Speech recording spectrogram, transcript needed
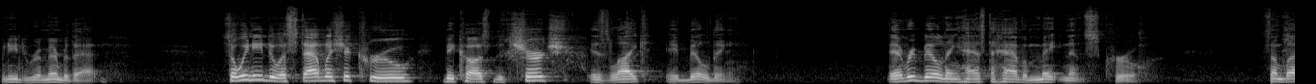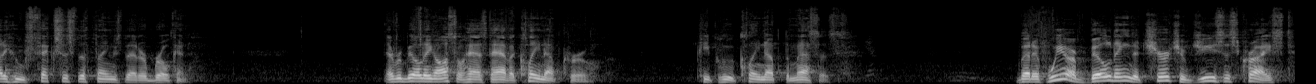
We need to remember that. So we need to establish a crew because the church is like a building. Every building has to have a maintenance crew, somebody who fixes the things that are broken. Every building also has to have a cleanup crew, people who clean up the messes. But if we are building the church of Jesus Christ,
